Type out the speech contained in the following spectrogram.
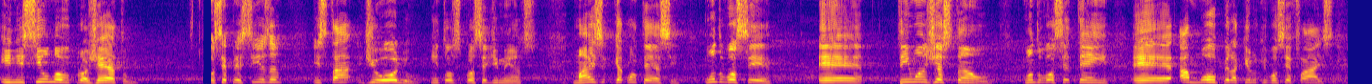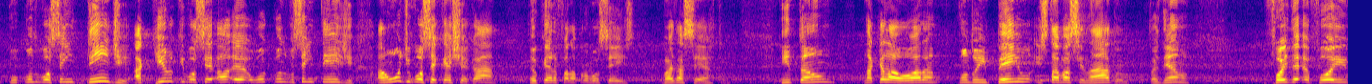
inicia um novo projeto, você precisa estar de olho em todos os procedimentos. Mas o que acontece? Quando você é, tem uma gestão, quando você tem é, amor pelaquilo que você faz, quando você entende aquilo que você, é, quando você entende aonde você quer chegar, eu quero falar para vocês, vai dar certo. Então, naquela hora, quando o empenho estava assinado, tá entendendo? Foi, foi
